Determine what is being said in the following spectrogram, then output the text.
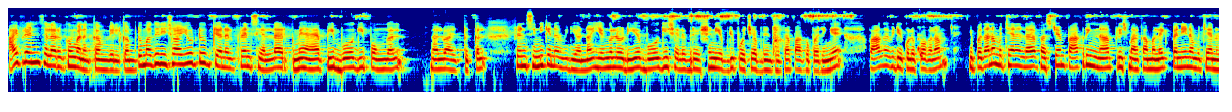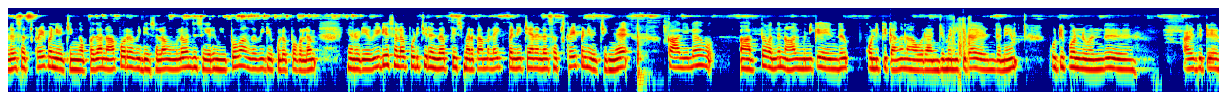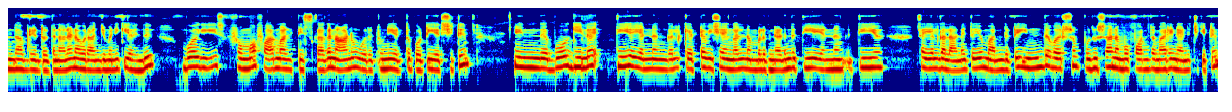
Hi friends எல்லாருக்கும் வணக்கம். Welcome to Madhunisha YouTube channel friends எல்லாருக்குமே ஹாப்பி போகி பொங்கல் நல்வாழ்த்துக்கள். ஃப்ரெண்ட்ஸ் இன்றைக்கி என்ன வீடியோன்னா எங்களுடைய போகி செலிப்ரேஷன் எப்படி போச்சு அப்படின்றத பார்க்க போகிறீங்க வாங்க வீடியோக்குள்ளே போகலாம். இப்போ தான் நம்ம சேனலை ஃபஸ்ட் டைம் பார்க்குறீங்கன்னா ப்ளீஸ் மறக்காமல் லைக் பண்ணி நம்ம சேனலை சப்ஸ்கிரைப் பண்ணி வச்சுங்க. அப்போ தான் நான் போடுற வீடியோஸ் எல்லாம் உங்களை வந்து சேரும். இப்போ வாங்க வீடியோக்குள்ளே போகலாம். என்னுடைய வீடியோஸ் எல்லாம் பிடிச்சிருந்தா ப்ளீஸ் மறக்காமல் லைக் பண்ணி சேனலை சப்ஸ்கிரைப் பண்ணி வச்சுங்க. காலையில் அத்தை வந்து நாலு மணிக்கு எழுந்து கொளுத்திட்டாங்க. நான் ஒரு அஞ்சு மணிக்கு தான் எழுந்தேன். குட்டி பொண்ணு வந்து அழுதுகிட்டே இருந்தா அப்படின்றதுனால நான் ஒரு அஞ்சு மணிக்கு எழுந்து போகி சும்மா ஃபார்மாலிட்டிஸ்க்காக நானும் ஒரு துணி எடுத்து போட்டு எரிச்சிட்டு இந்த போகியில் தீய எண்ணங்கள் கெட்ட விஷயங்கள் நம்மளுக்கு நடந்த தீய எண்ணங் தீய செயல்கள் அனைத்தையும் மறந்துட்டு இந்த வருஷம் புதுசாக நம்ம பிறந்த மாதிரி நினச்சிக்கிட்டு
